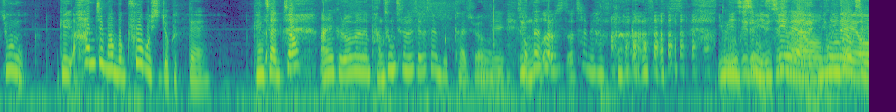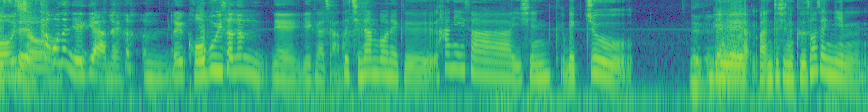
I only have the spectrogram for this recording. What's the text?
좀 한줌 한번 풀어보시죠 그때. 괜찮죠? 아니 그러면은 방송 출연을 제가 잘 못하죠. 네. 전문가로서 참여하는 욕심 이미지를 있으세요. 돼. 공부 있네요. 욕심 있으세요. 싫다고는 얘기 안 해. 음, 내 거부 의사는 예 얘기하지 않아. 근데 지난번에 그 한의사이신 그 맥주 네네. 네. 예, 만드시는 그 선생님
